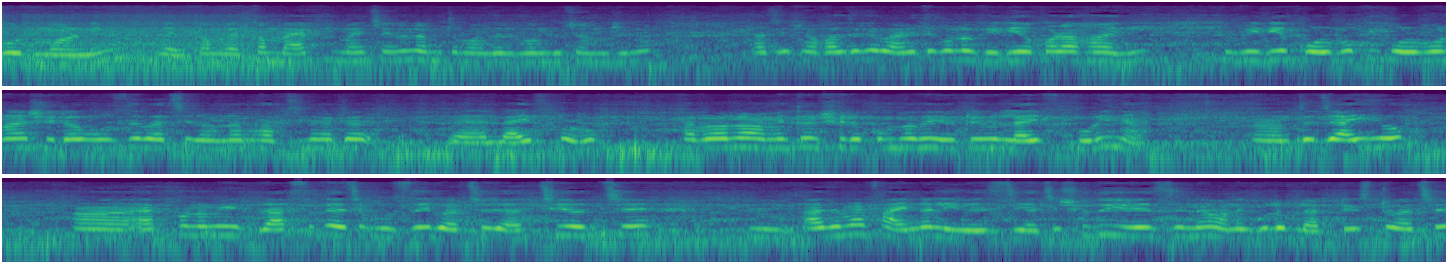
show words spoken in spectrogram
Good morning welcome welcome back to my channel আমি তোমাদের বন্ধু চন্দ্রিমা। আজকে সকাল থেকে বাড়িতে কোনো ভিডিও করা হয়নি। তো ভিডিও করব কি করব না সেটাও বুঝতে পারছিলাম না। ভাবছিলাম একটা লাইভ করব। তারপর হলো আমি তো সেরকমভাবে ইউটিউবে লাইভ করি না। তো যাই হোক এখন আমি রাস্তাতে আছি, বুঝতেই পারছ। যাচ্ছি হচ্ছে আজ আমার ফাইনাল ইউএসজি আছে। শুধু ইউএসজি না, অনেকগুলো ব্লাড টেস্টও আছে।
